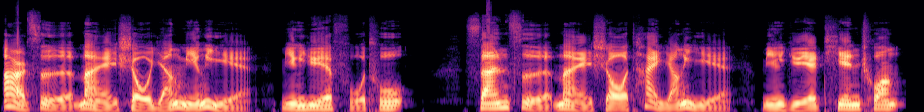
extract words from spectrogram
二次脉手阳明也，名曰浮突。三次脉手太阳也，名曰天窗。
